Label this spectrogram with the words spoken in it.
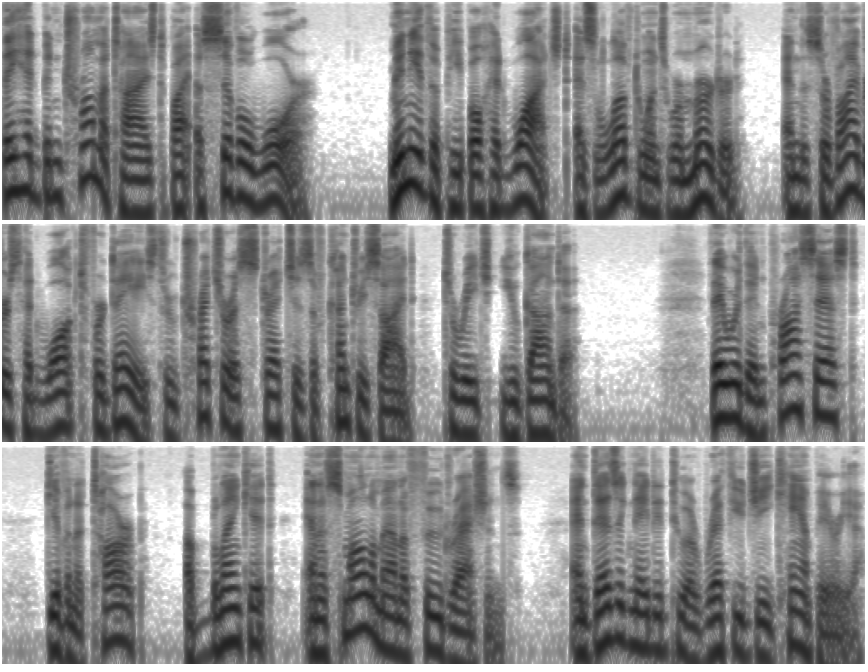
They had been traumatized by a civil war. Many of the people had watched as loved ones were murdered, and the survivors had walked for days through treacherous stretches of countryside to reach Uganda. They were then processed, given a tarp, a blanket, and a small amount of food rations and designated to a refugee camp area.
